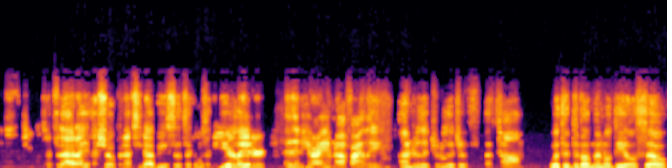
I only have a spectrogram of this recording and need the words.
And then a few months After that, I, I show up in FCW, so it's like almost like a year later, and then here I am now, finally under the tutelage of, of Tom with the developmental deal. So,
